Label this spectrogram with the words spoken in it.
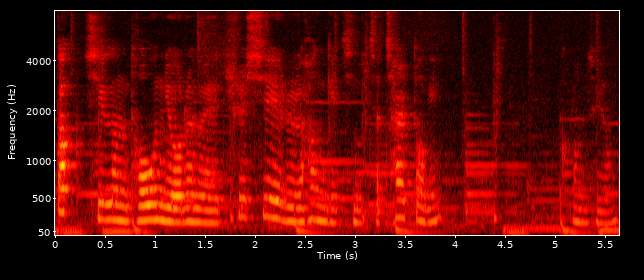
딱 지금 더운 여름에 출시를 한 게 진짜 찰떡인 그런 제형.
